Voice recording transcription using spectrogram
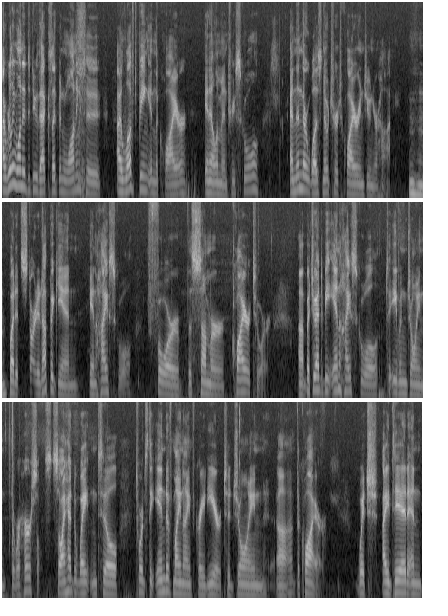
I really wanted to do that because I'd been wanting to. I loved being in the choir in elementary school, and then there was no church choir in junior high Mm-hmm. but it started up again in high school for the summer choir tour. Uh, but you had to be in high school to even join the rehearsals. So I had to wait until towards the end of my ninth grade year to join uh, the choir, which I did, and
